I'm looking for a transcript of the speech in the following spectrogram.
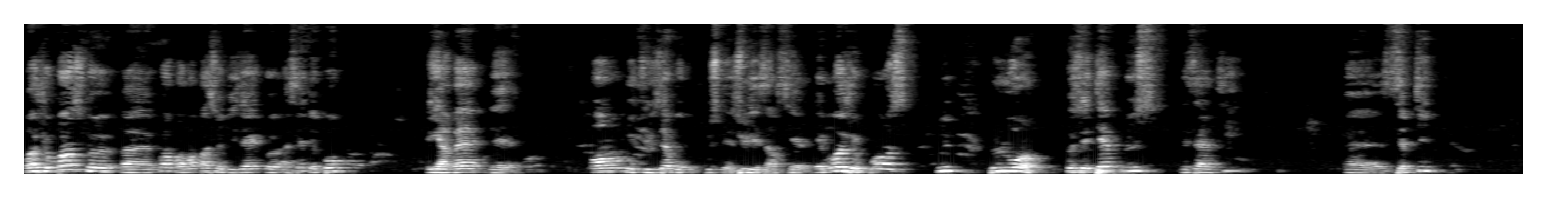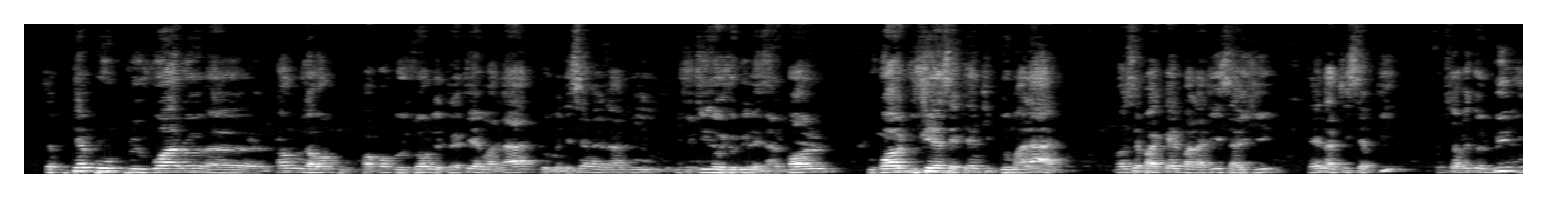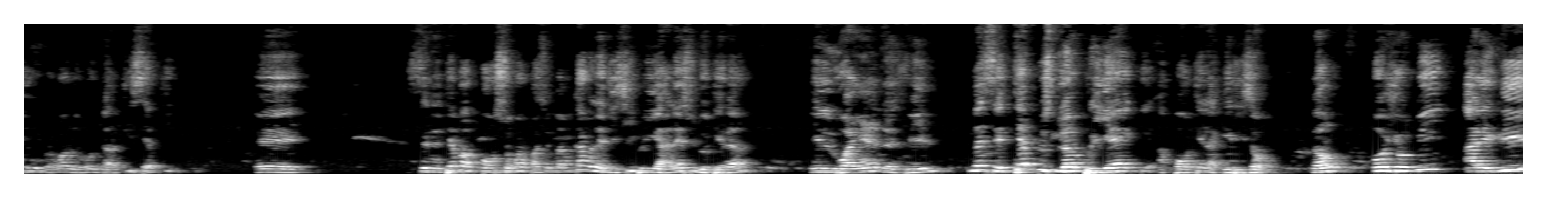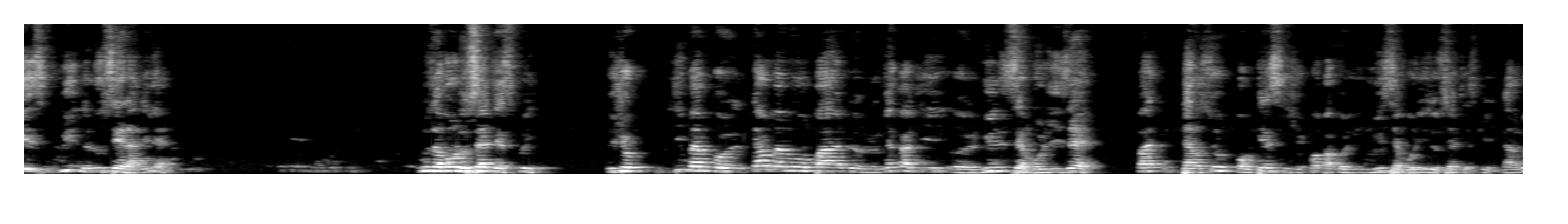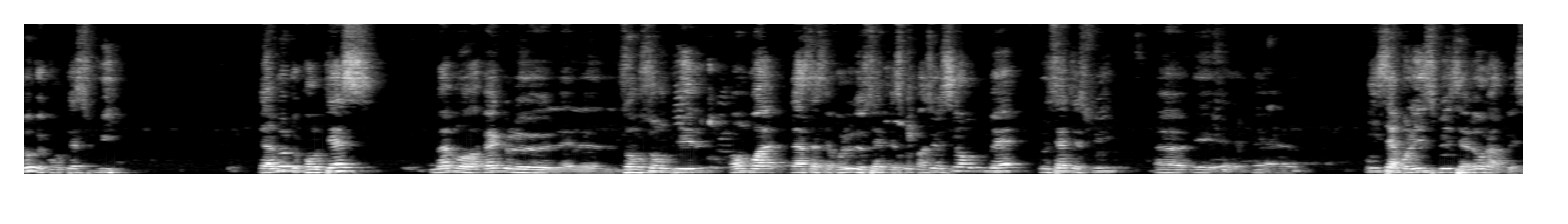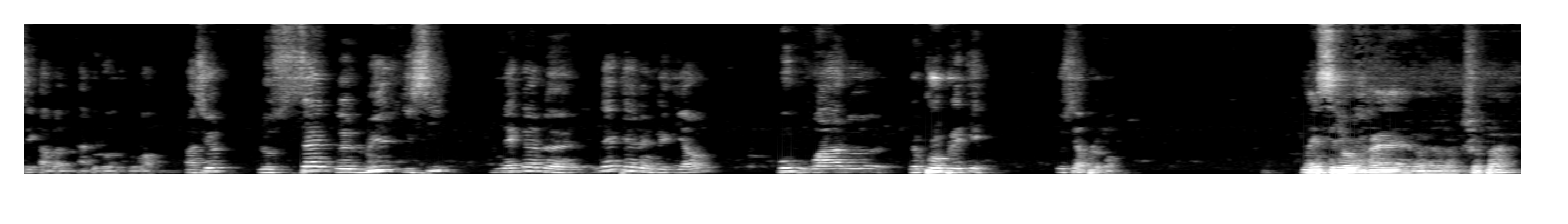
Moi, je pense que, euh, comme maman pas se disait qu'à cette époque, il y avait des, on utilisait beaucoup plus les huiles essentielles. Et moi, je pense plus, plus loin que c'était plus des antiseptiques. Peut-être pour prévoir, euh, quand nous avons parfois besoin de traiter un malade, le médecin lui, ils utilisent aujourd'hui les alcools pour pouvoir toucher un certain type de malade. On ne sait pas quelle maladie il s'agit. C'est un antiseptique. Vous savez que l'huile joue vraiment le rôle d'antiseptique. Et ce n'était pas forcément parce que même quand les disciples y allaient sur le terrain, ils loignaient les huiles, mais c'était plus leur prière qui apportait la guérison. Donc, aujourd'hui, à l'église, l'huile ne nous sert à rien. Nous avons le Saint-Esprit. Et Je dis même que quand même on parle, le diacre dit euh, l'huile symbolisait, dans ce contexte, je ne crois pas que l'huile symbolise le Saint-Esprit. Dans d'autres contextes, oui. Dans d'autres contextes, même avec le, le, le, d'huile, on voit là ça symbolise le Saint-Esprit. Parce que si on met le Saint-Esprit, euh, et, euh, il symbolise l'huile, c'est le remplacer quand même catégoriquement. Parce que le Saint, l'huile ici n'est qu'un n'est qu'un ingrédient pour pouvoir euh, de propriété, tout simplement. Merci au frère euh, Chopin.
